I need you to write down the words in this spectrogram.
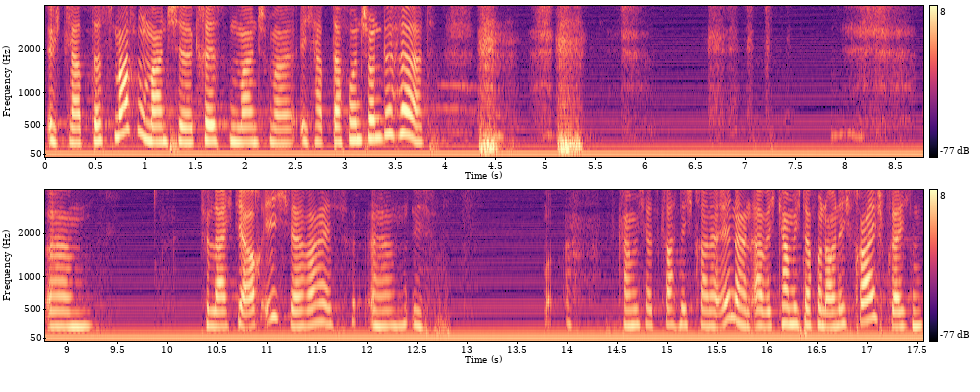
Ich glaube, das machen manche Christen manchmal. Ich habe davon schon gehört. ähm, vielleicht ja auch ich, wer weiß. Ähm, ich kann mich jetzt gerade nicht daran erinnern, aber ich kann mich davon auch nicht freisprechen.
